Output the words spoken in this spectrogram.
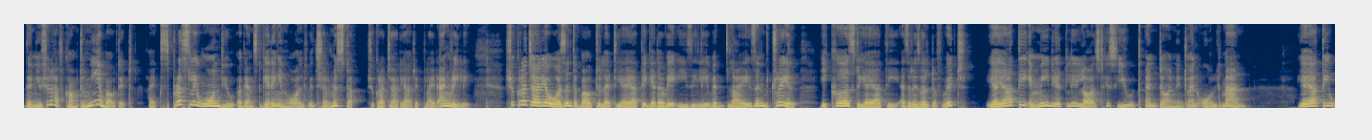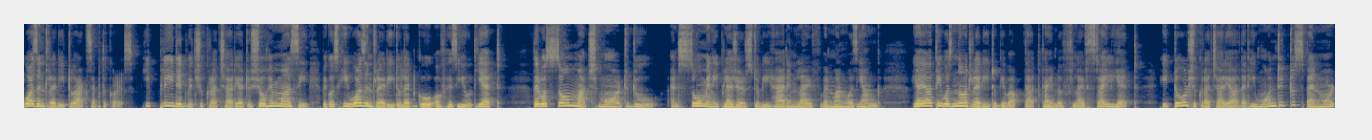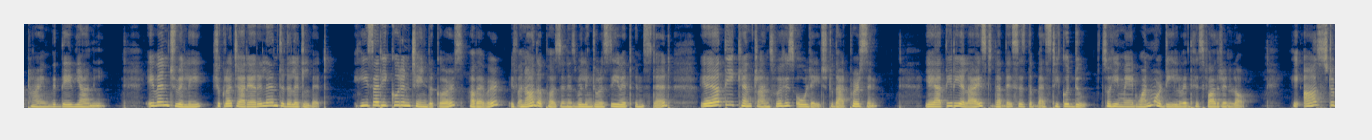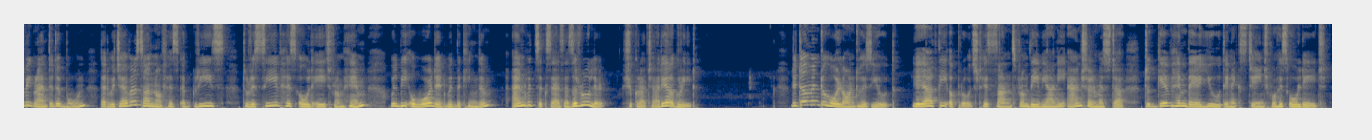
Then you should have come to me about it. I expressly warned you against getting involved with Sharmishta, Shukracharya replied angrily. Shukracharya wasn't about to let Yayati get away easily with lies and betrayal. He cursed Yayati, as a result of which Yayati immediately lost his youth and turned into an old man. Yayati wasn't ready to accept the curse. He pleaded with Shukracharya to show him mercy because he wasn't ready to let go of his youth yet. There was so much more to do and so many pleasures to be had in life when one was young. Yayati was not ready to give up that kind of lifestyle yet. He told Shukracharya that he wanted to spend more time with Devyani. Eventually, Shukracharya relented a little bit. He said he couldn't change the curse. However, if another person is willing to receive it instead, Yayati can transfer his old age to that person. Yayati realized that this is the best he could do, so he made one more deal with his father in law. He asked to be granted a boon that whichever son of his agrees to receive his old age from him will be awarded with the kingdom and with success as a ruler. Shukracharya agreed. Determined to hold on to his youth, Yayati approached his sons from Devyani and Sharmishta to give him their youth in exchange for his old age.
